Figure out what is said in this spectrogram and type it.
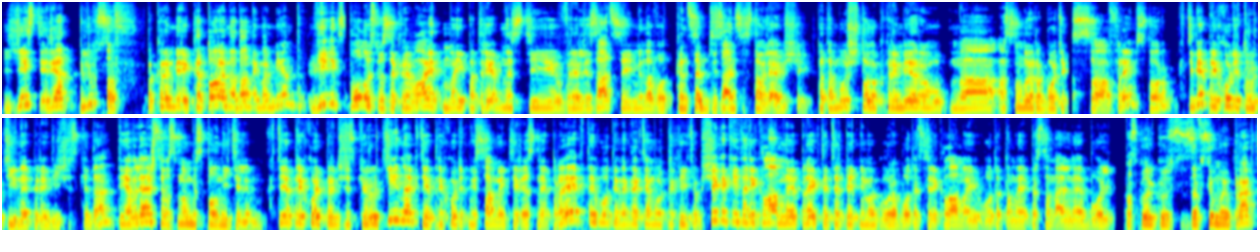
есть ряд плюсов, по крайней мере, которые на данный момент Vivix полностью закрывает мои потребности в реализации именно вот концепт-дизайн составляющей. Потому что, к примеру, на основной работе с FrameStore к тебе приходит рутина периодически, да? Ты являешься в основном исполнителем. К тебе приходит периодически рутина, к тебе приходят не самые интересные проекты, вот, иногда к тебе могут приходить вообще какие-то рекламные проекты, терпеть не могу работать с рекламой, вот это моя персональная боль. Поскольку за всю мою практику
